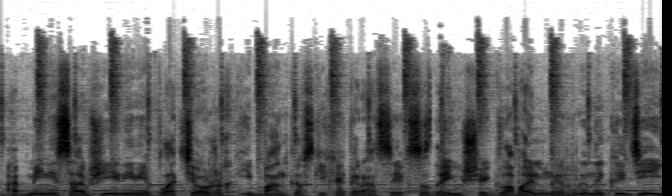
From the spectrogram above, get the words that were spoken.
обмене сообщениями, платежах и банковских операциях, создающее глобальный рынок идей,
